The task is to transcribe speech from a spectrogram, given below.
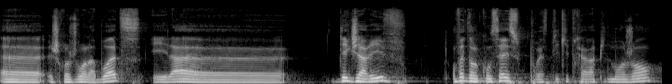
Euh, je rejoins la boîte, et là, euh, dès que j'arrive, en fait, dans le conseil, pour expliquer très rapidement aux gens,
